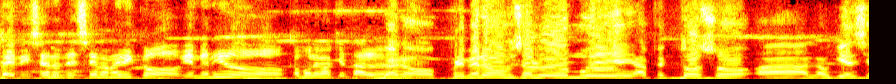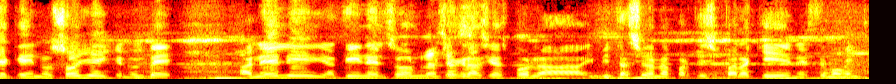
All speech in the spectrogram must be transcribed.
Bendiciones de cielo médico, bienvenido. ¿Cómo le va? ¿Qué tal? Bueno, primero un saludo muy afectuoso a la audiencia que nos oye y que nos ve. A Nelly y a ti, Nelson, muchas gracias por la invitación a participar aquí en este momento.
